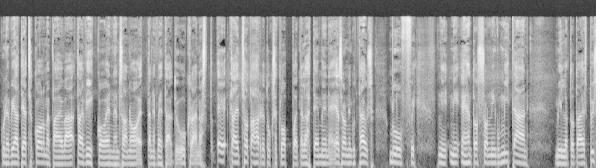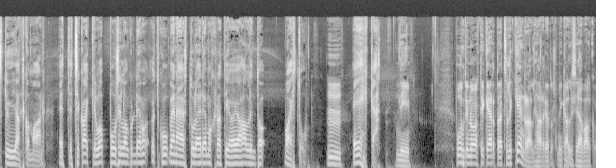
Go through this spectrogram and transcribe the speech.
kun ne vielä tiedätkö, kolme päivää tai viikkoa ennen sanoo, että ne vetäytyy Ukrainasta, e- tai että sotaharjoitukset loppu, että ne lähtee menee ja se on niin täys bluffi. Ni, niin eihän tuossa ole niin mitään, millä tota edes pystyy jatkamaan. Että et se kaikki loppuu silloin, kun, demo, kun Venäjästä tulee demokratia ja hallinto vaihtuu. Mm. Ehkä. Niin. Putin unohti kertoa, että se oli kenraaliharjoitus, mikä oli siellä valko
